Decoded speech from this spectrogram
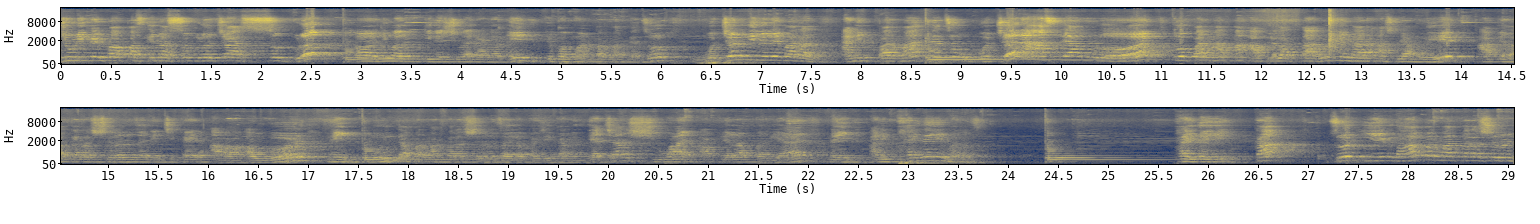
जेवढी काही पाप असतील ना सगळंच्या सगळं निवारण केल्याशिवाय राहणार नाही. हे भगवान परमात्म्याचं वचन दिलेलं आहे महाराज. आणि परमात्म्याचं वचन असल्यामुळं तो परमात्मा आपल्याला तारून देणार असल्यामुळे आपल्याला त्याला शरण जाण्याची काही अवघड नाही. म्हणून त्या परमात्म्याला शरण जायला पाहिजे. कारण त्याच्याशिवाय आपल्याला पर्याय नाही. आणि फायदा आहे महाराज. फायदा येईल का? जर एकदा परमात्म्याला शरण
